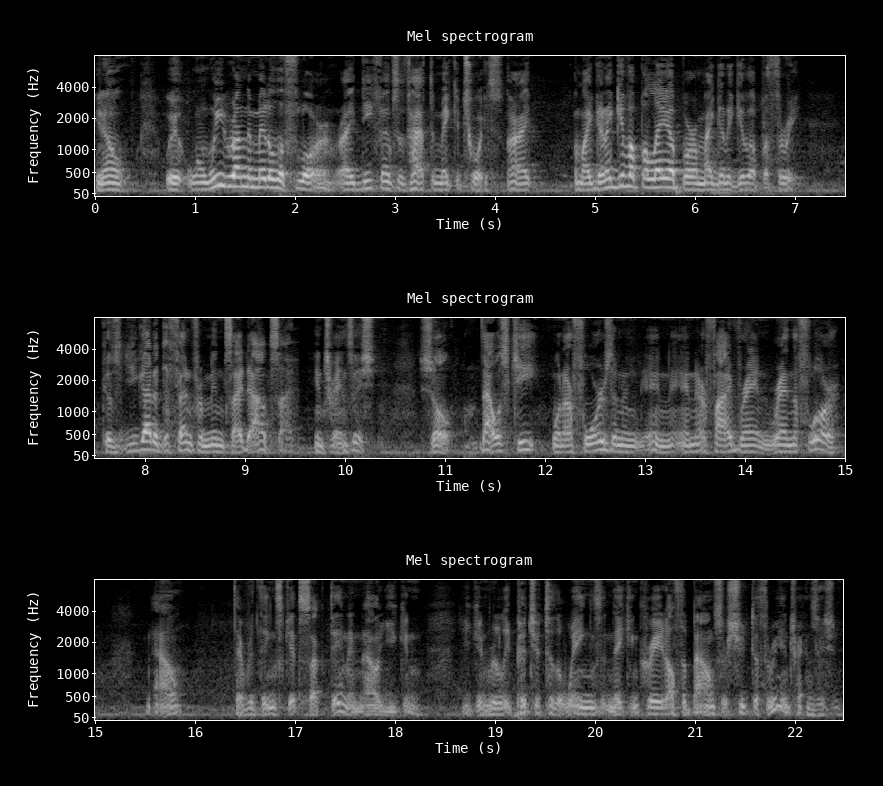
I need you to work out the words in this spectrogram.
you know, when we run the middle of the floor, right, defenses have to make a choice, all right? Am I going to give up a layup or am I going to give up a three? Because you got to defend from inside to outside in transition. So that was key when our fours and, and, and our five ran, ran the floor. Now everything's get sucked in, and now you can you can really pitch it to the wings, and they can create off the bounce or shoot the three in transition.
